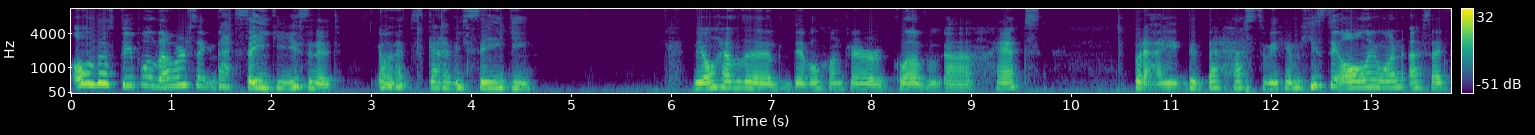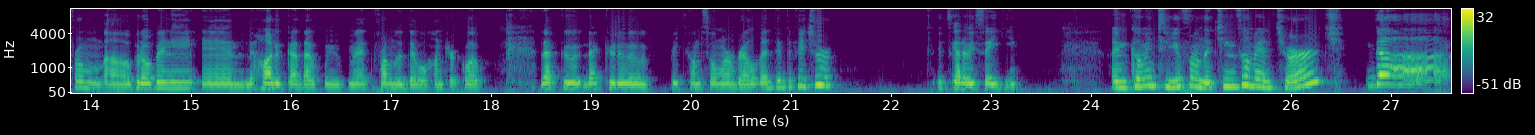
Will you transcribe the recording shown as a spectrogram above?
all those people that were saying, that's Seigi, isn't it? Oh, that's gotta be Seigi. They all have the Devil Hunter Club uh, hats. but I that has to be him. He's the only one aside from uh, Broveny and Haruka that we've met from the Devil Hunter Club that could that could become someone relevant in the future. It's gotta be Seigi. I'm coming to you from the Chainsaw Man Church. Ah,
